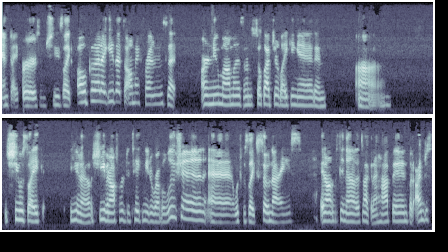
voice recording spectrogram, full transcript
and diapers." And she's like, "Oh, good. I gave that to all my friends that are new mamas, and I'm so glad you're liking it." And uh, she was like, you know, she even offered to take me to Revolution, and which was like so nice. And obviously now that's not going to happen. But I'm just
